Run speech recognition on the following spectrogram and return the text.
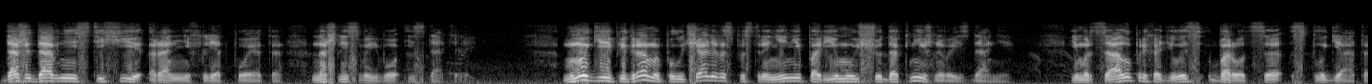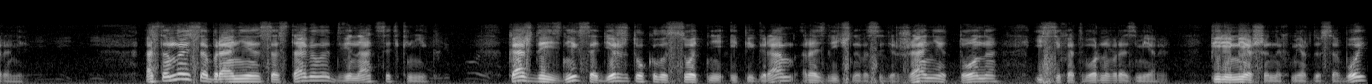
Даже давние стихи ранних лет поэта нашли своего издателя. Многие эпиграммы получали распространение по Риму еще до книжного издания – и Марциалу приходилось бороться с плагиаторами. Основное собрание составило 12 книг. Каждая из них содержит около сотни эпиграмм различного содержания, тона и стихотворного размера, перемешанных между собой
